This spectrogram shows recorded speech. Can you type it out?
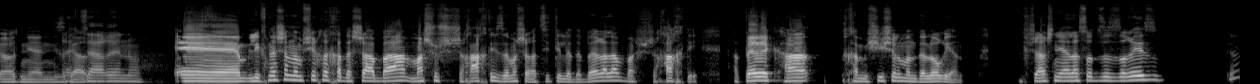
עוד שנייה נסגר. לצערנו. Um, לפני שנמשיך לחדשה הבאה, משהו ששכחתי, זה מה שרציתי לדבר עליו, משהו ששכחתי. הפרק החמישי של מנדלוריאן. אפשר שנייה לעשות את זה זריז? כן.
